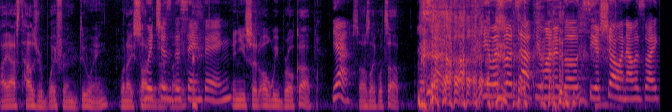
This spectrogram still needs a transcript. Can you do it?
I asked, "How's your boyfriend doing?" When I saw you which is the same thing. And you said, "Oh, we broke up." Yeah. So I was like, "What's up?" What's up? he was, What's up? You want to go see a show? And I was like.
